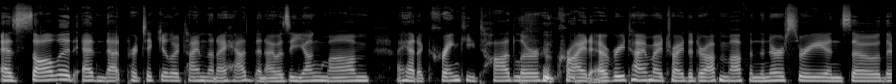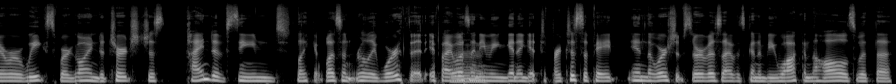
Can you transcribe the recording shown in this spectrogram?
as solid at that particular time that I had been. I was a young mom. I had a cranky toddler who cried every time I tried to drop him off in the nursery, and so there were weeks where going to church just kind of seemed like it wasn't really worth it. If I wasn't Mm. even going to get to participate in the worship service, I was going to be walking the halls with a,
